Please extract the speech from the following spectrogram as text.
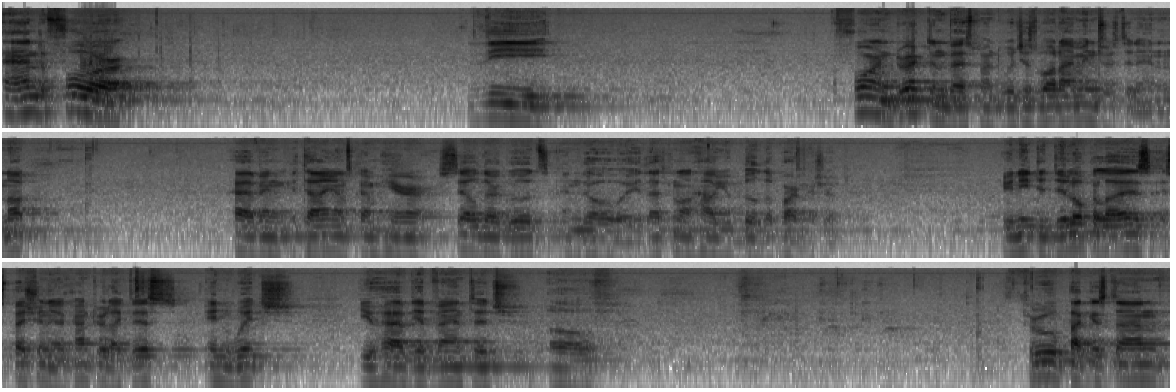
And for the foreign direct investment, which is what I'm interested in, not having Italians come here, sell their goods, and go away. That's not how you build a partnership. You need to delocalize, especially in a country like this, in which you have the advantage of, through Pakistan,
